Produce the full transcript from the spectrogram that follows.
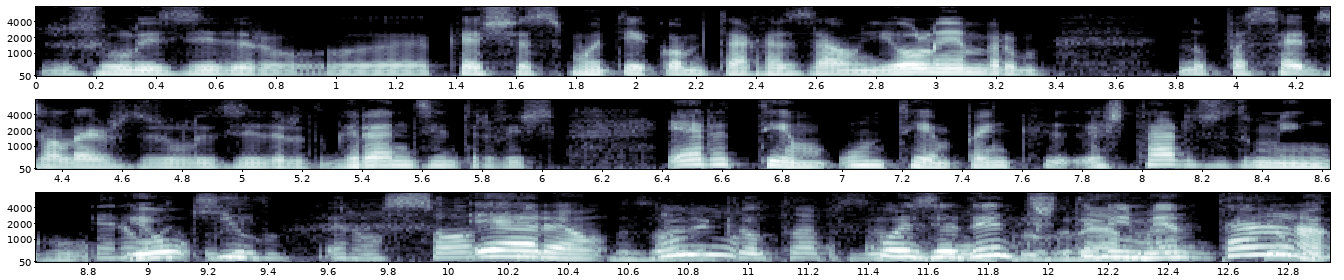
O Júlio Isidro uh, queixa-se muito e com muita razão. E eu lembro-me no Passeio dos Alegres de Júlio Isidro, de grandes entrevistas. Era tempo, um tempo em que as tardes de domingo. Eram eu, aquilo, eram só. Eram um, coisa um de entretenimento. Tá,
